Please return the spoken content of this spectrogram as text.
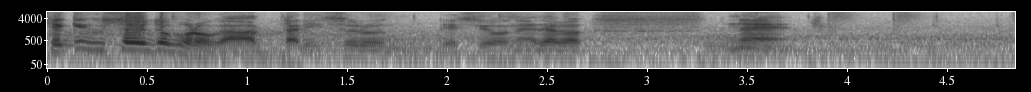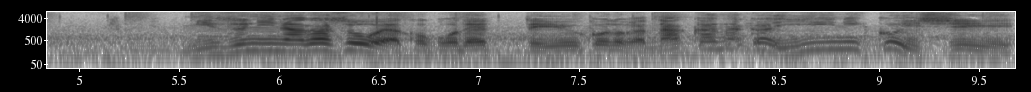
結局そういうところがあったりするんですよね。だからね水に流そうやここでっていうことがなかなか言いにくいし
